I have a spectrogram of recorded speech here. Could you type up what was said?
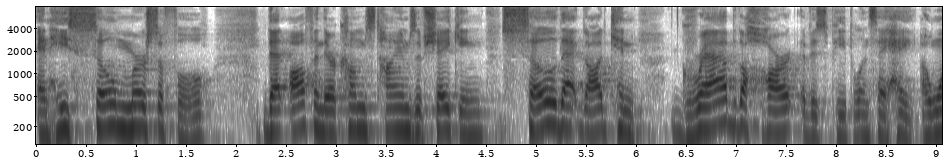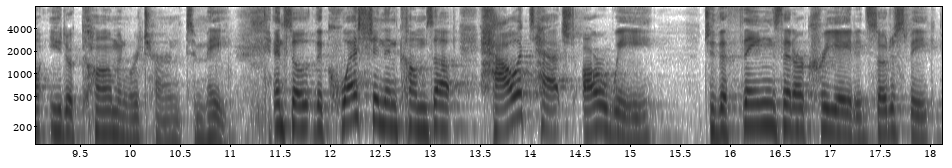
and He's so merciful that often there comes times of shaking so that God can grab the heart of his people and say, Hey, I want you to come and return to me. And so the question then comes up how attached are we to the things that are created, so to speak,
